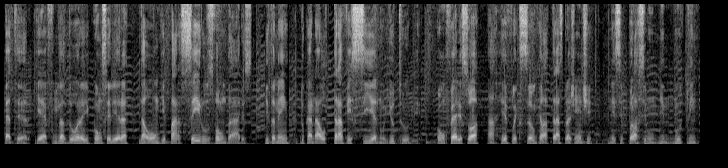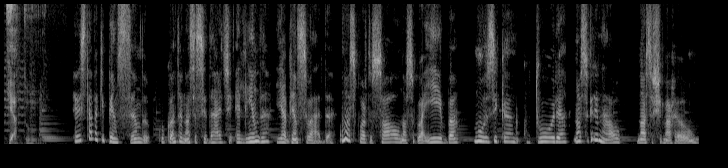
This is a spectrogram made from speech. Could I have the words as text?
Petter, que é fundadora e conselheira da ONG Parceiros Voluntários e também do canal Travessia no YouTube. Confere só a reflexão que ela traz pra gente nesse próximo Minuto Inquieto. Eu estava aqui pensando o quanto a nossa cidade é linda e abençoada. O nosso pôr do sol, nosso Guaíba, música, cultura, nosso grenal, nosso chimarrão,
